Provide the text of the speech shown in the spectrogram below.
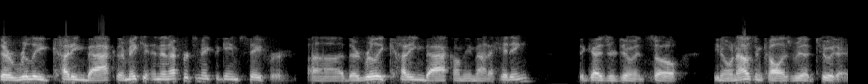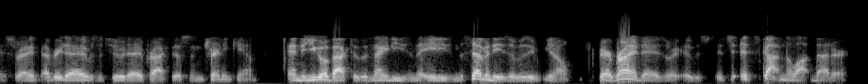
they're really cutting back. They're making in an effort to make the game safer. Uh, they're really cutting back on the amount of hitting the guys are doing. So, you know, when I was in college, we had two days, right? Every day was a two day practice and training camp. And you go back to the 90s and the 80s and the 70s, it was you know Bear Bryant days, or it was it's it's gotten a lot better.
